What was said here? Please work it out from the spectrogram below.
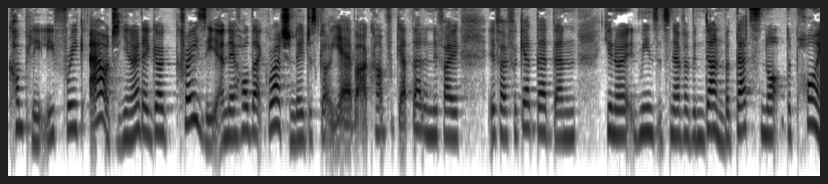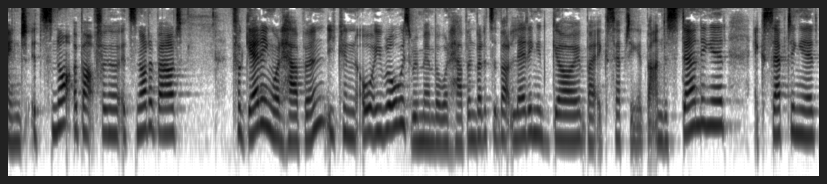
completely freak out you know they go crazy and they hold that grudge and they just go yeah but i can't forget that. And if i if i forget that then you know it means it's never been done. But that's not the point. It's not about it's not about forgetting what happened. You can or you will always remember what happened but it's about letting it go by accepting it by understanding it accepting it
